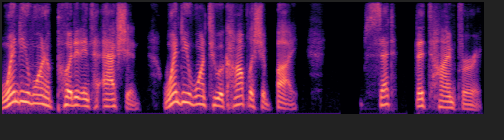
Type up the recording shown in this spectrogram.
When do you want to put it into action? When do you want to accomplish it by? Set the time for it.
